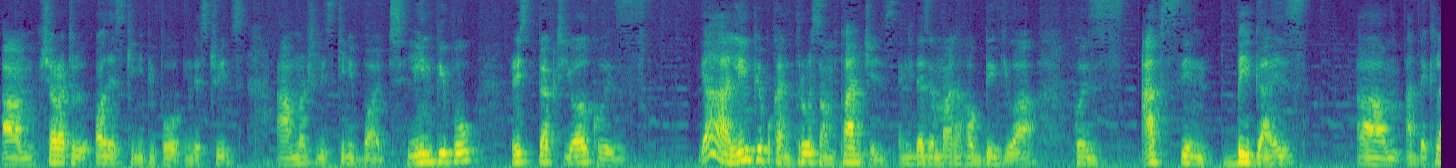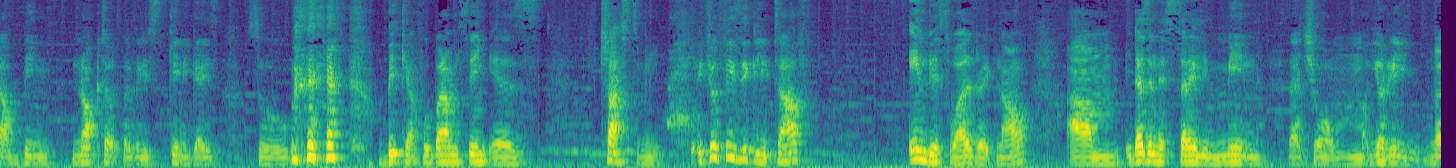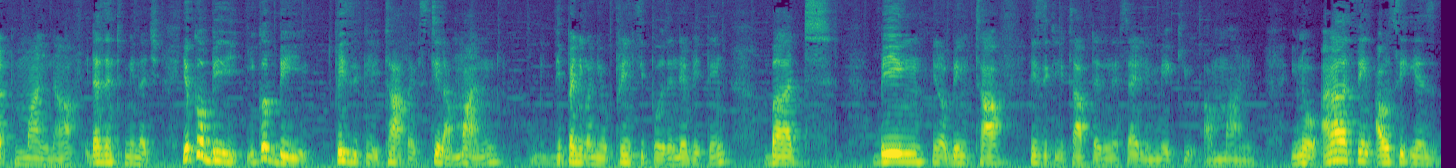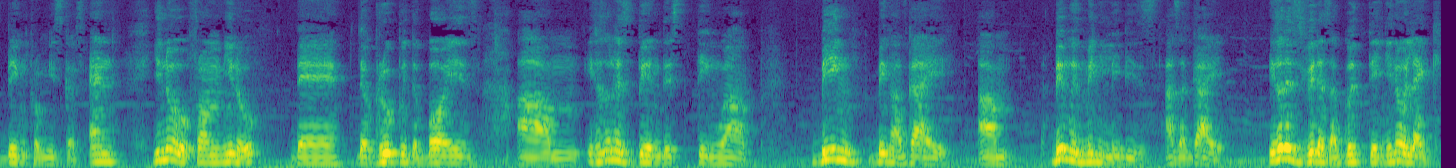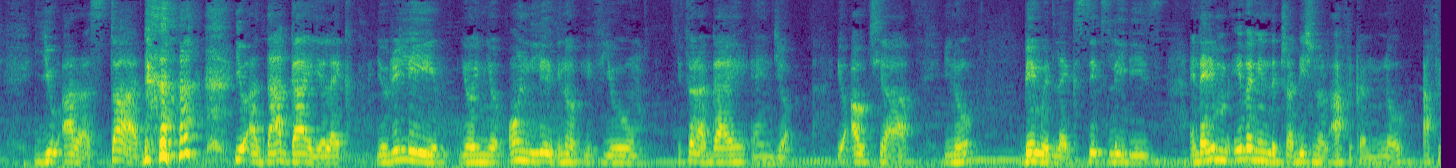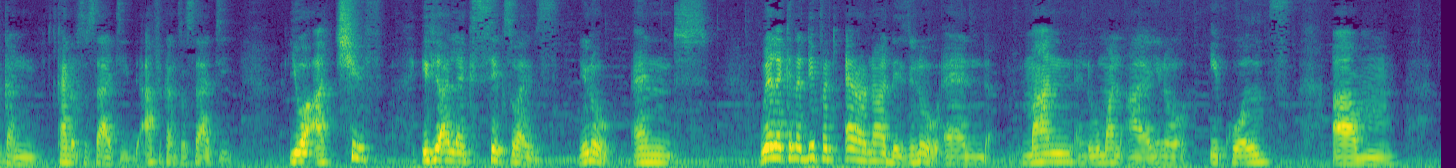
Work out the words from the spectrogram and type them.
Um shout out to all the skinny people in the streets. I'm not really skinny but lean people. Respect y'all because yeah lean people can throw some punches and it doesn't matter how big you are because i've seen big guys um, at the club being knocked out by very skinny guys. So be careful. But I'm saying is, trust me. If you're physically tough in this world right now, um, it doesn't necessarily mean that you're you're really not man enough. It doesn't mean that you, you could be you could be physically tough and still a man, depending on your principles and everything. But being you know being tough, physically tough, doesn't necessarily make you a man. You know another thing i would say is being promiscuous. And you know from you know the the group with the boys um it has always been this thing where being being a guy um being with many ladies as a guy is always viewed as a good thing. You know like you are a stud. You are that guy. You're like you're really you're in your own league you know if you if you're a guy and you're you're out here you know being with like six ladies and then even in the traditional African, you know, African kind of society, the African society, you are a chief if you are like six wives, you know, and we're like in a different era nowadays, you know, and man and woman are, you know, equals. Um,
